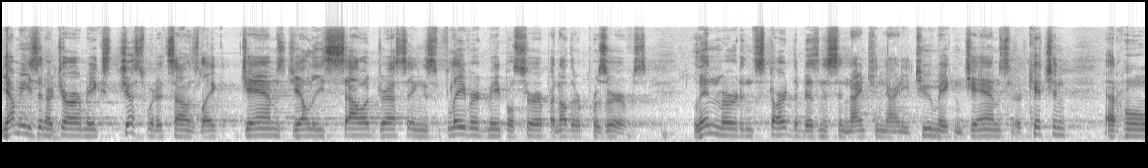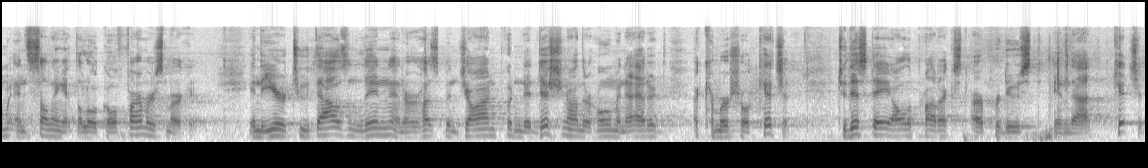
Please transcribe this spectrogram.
Yummies in a Jar makes just what it sounds like, jams, jellies, salad dressings, flavoured maple syrup, and other preserves. Lynn Murden started the business in 1992, making jams in her kitchen, at home, and selling at the local farmers market. In the year 2000, Lynn and her husband John put an addition on their home and added a commercial kitchen. To this day, all the products are produced in that kitchen.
